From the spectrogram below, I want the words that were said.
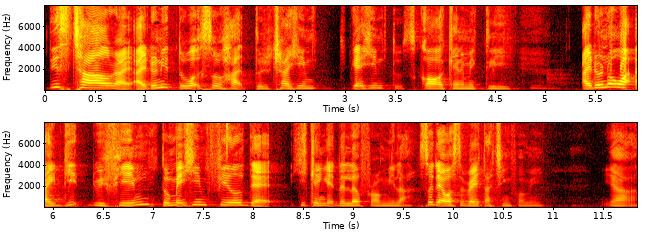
this child, right? I don't need to work so hard to try him to get him to score academically. I don't know what I did with him to make him feel that he can get the love from me lah. So that was very touching for me. Yeah.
